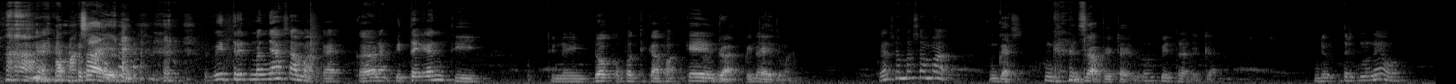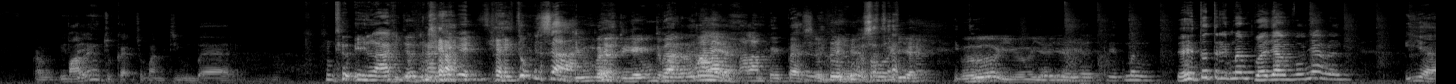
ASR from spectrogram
kok maksa ya? Tapi treatmentnya sama kayak kayak nek pitik kan di di nendok apa dikapake. enggak beda itu mas. Kan sama-sama. unggas. Enggak. enggak beda itu. Oh, beda. beda. Untuk treatmentnya apa? kalau pitik. Paling juga cuma diumbar. Untuk hilang ya, itu bisa. Diumbar di depan Umbar rumah ya? alam, bebas. Oh iya. Oh iya iya. Iya Iya, treatment. Ya itu treatment buat yang punya berarti. Iya.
